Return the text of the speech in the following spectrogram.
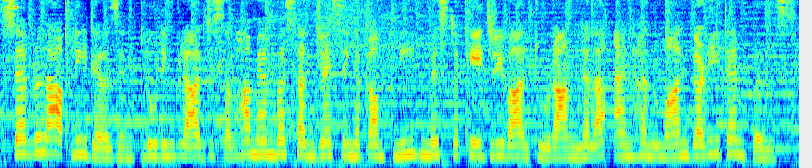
Several AAP leaders including Rajya Sabha member Sanjay Singh accompanied Mr. Kejriwal to Ramlalla and Hanuman Garhi temples.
